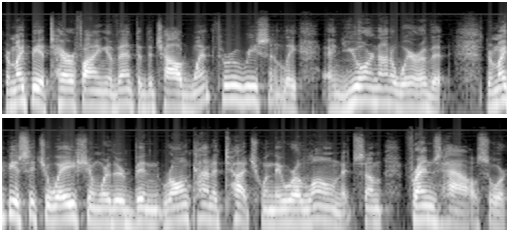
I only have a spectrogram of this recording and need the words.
There might be a terrifying event that the child went through recently and you are not aware of it. There might be a situation where there had been wrong kind of touch when they were alone at some friend's house or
